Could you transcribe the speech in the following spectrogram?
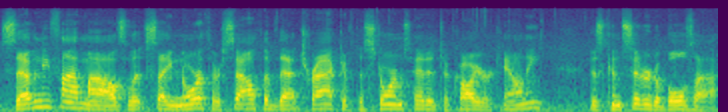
75 miles, let's say north or south of that track, if the storm's headed to Collier County, is considered a bullseye.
